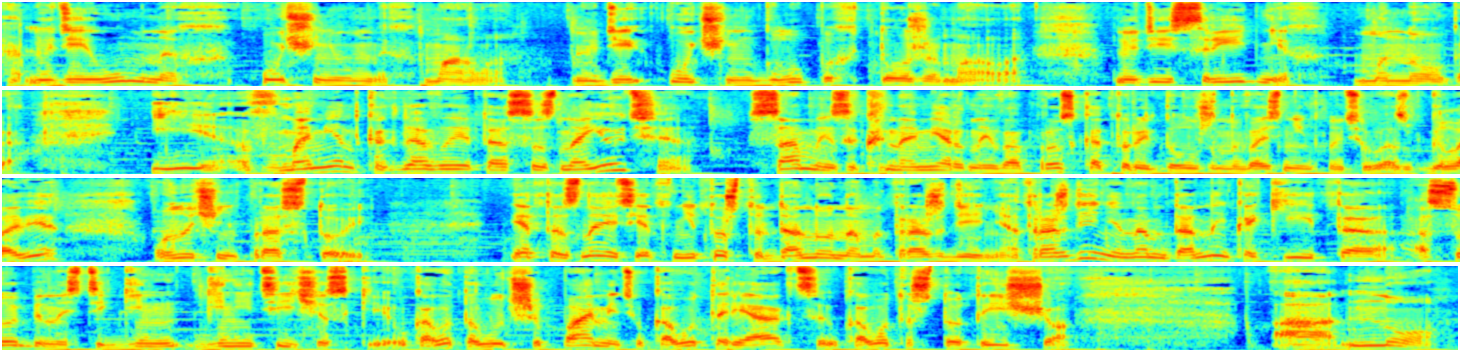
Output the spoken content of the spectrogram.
людей умных, очень умных мало. Людей очень глупых тоже мало. Людей средних много. И в момент, когда вы это осознаете, самый закономерный вопрос, который должен возникнуть у вас в голове, он очень простой. Это, знаете, это не то, что дано нам от рождения. От рождения нам даны какие-то особенности ген- генетические. У кого-то лучше память, у кого-то реакции, у кого-то что-то еще. А, но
